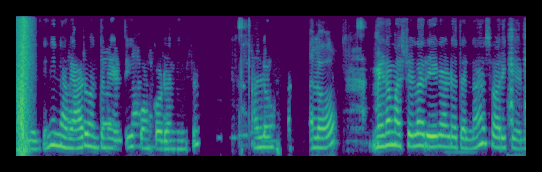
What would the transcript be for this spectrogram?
ಅಂತ ಹೇಳ್ತೀನಿ ನಾವ್ ಯಾರು ಅಂತಾನೆ ಹೇಳ್ತೀವಿ ಫೋನ್ ಕೊಡಿ ಒಂದ್ ನಿಮಿಷ. ಹಲೋ ಹಲೋ ಮೇಡಮ್ ಅಷ್ಟೆಲ್ಲ ರೇಗಾಡೋದಲ್ಲ ಸಾರಿ ಕೇಳಿ.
